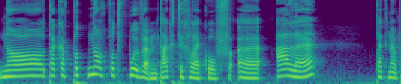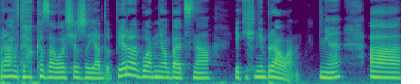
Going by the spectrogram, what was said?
no taka pod, no, pod wpływem, tak, tych leków, e, ale tak naprawdę okazało się, że ja dopiero byłam nieobecna, jak ich nie brałam, nie? A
